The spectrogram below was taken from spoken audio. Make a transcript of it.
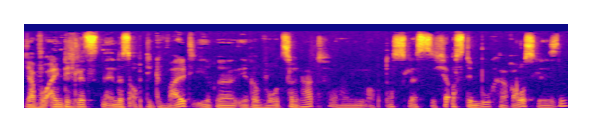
ja, wo eigentlich letzten Endes auch die Gewalt ihre, ihre Wurzeln hat. Ähm, auch das lässt sich aus dem Buch herauslesen.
